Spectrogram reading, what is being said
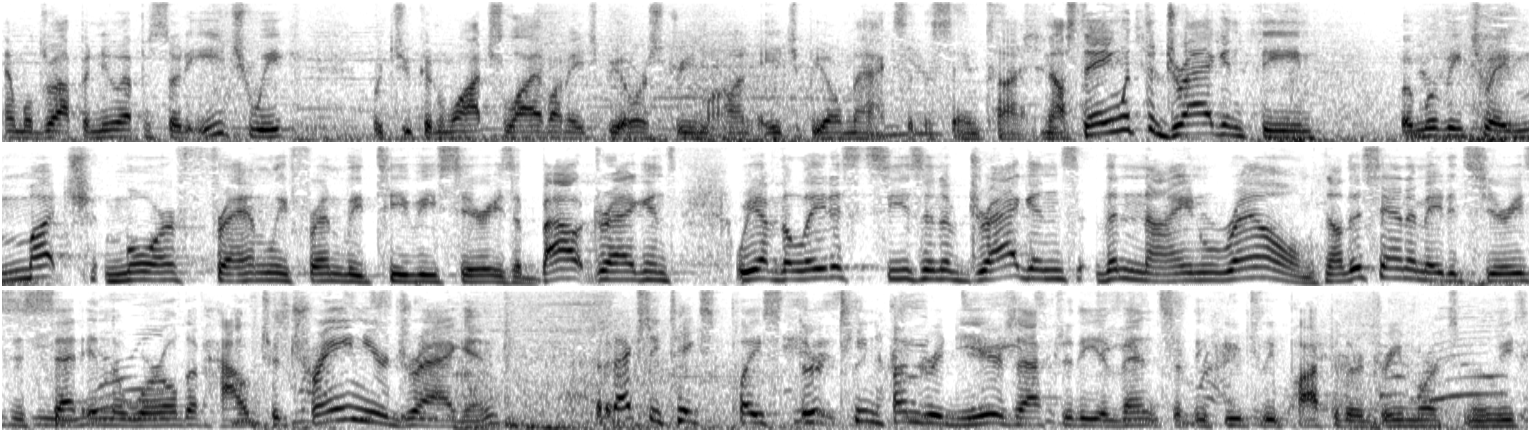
and will drop a new episode each week, which you can watch live on HBO or stream on HBO Max at the same time. Now, staying with the dragon theme, but moving to a much more family friendly TV series about dragons, we have the latest season of Dragons, The Nine Realms. Now, this animated series is set in the world of How to Train Your Dragon, but it actually takes place 1,300 years after the events of the hugely popular DreamWorks movies,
